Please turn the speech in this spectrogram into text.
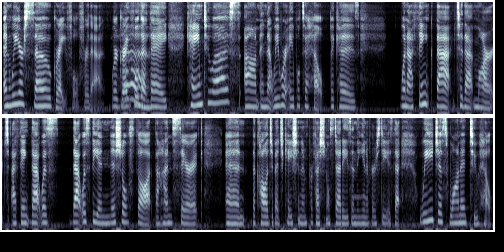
And we are so grateful for that. We're grateful Yeah. that they came to us um, and that we were able to help because when I think back to that March, I think that was that was the initial thought behind SARIC and the College of Education and Professional Studies and the university is that we just wanted to help,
